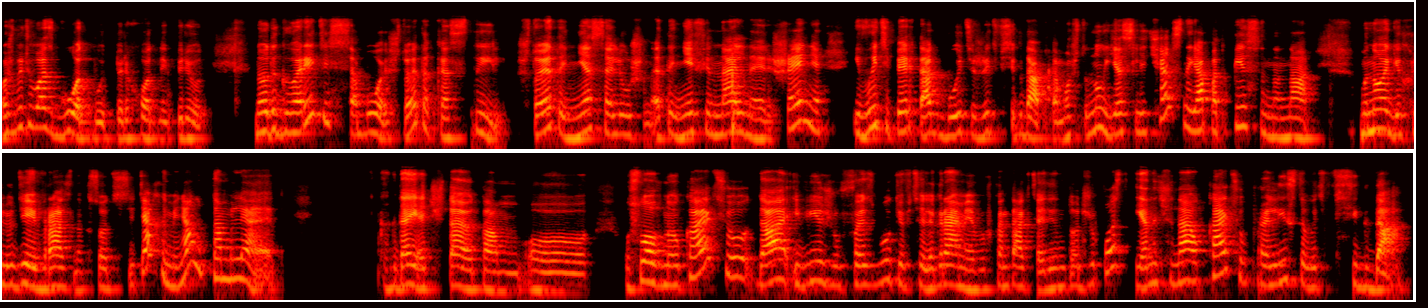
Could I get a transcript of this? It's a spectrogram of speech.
Может быть, у вас год будет переходный период. Но договоритесь с собой, что это костыль, что это не solution, это не финальное решение, и вы теперь так будете жить всегда. Потому что, ну, если честно, я подписана на многих людей в разных соцсетях, и меня утомляет, когда я читаю там условную Катю, да, и вижу в Фейсбуке, в Телеграме, во Вконтакте один и тот же пост, я начинаю Катю пролистывать всегда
